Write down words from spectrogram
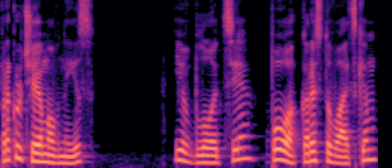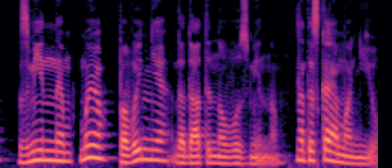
прокручуємо вниз, і в блоці по користувацьким змінним ми повинні додати нову змінну. Натискаємо New.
